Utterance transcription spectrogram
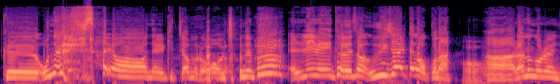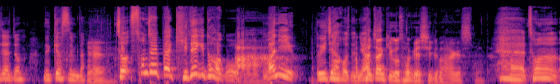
그 오늘 이 사연을 기점으로 저는 엘리베이터에서 의지할 데가 없구나. 어. 아 라는 거를 이제 좀 느꼈습니다. 예. 저 손잡이바에 기대기도 하고 아. 많이 의지하거든요. 팔짱 끼고 서 계시길 바라겠습니다. 예, 저는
